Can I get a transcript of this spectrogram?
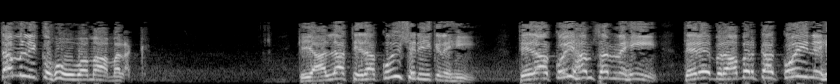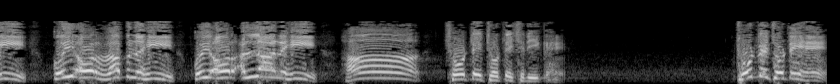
تملک ہوں وما ملک کہ یا اللہ، تیرا کوئی شریک نہیں۔ تیرا کوئی ہمسر نہیں، تیرے برابر کا کوئی نہیں، کوئی اور رب نہیں، کوئی اور اللہ نہیں۔ ہاں چھوٹے چھوٹے شریک ہیں۔ چھوٹے چھوٹے ہیں۔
